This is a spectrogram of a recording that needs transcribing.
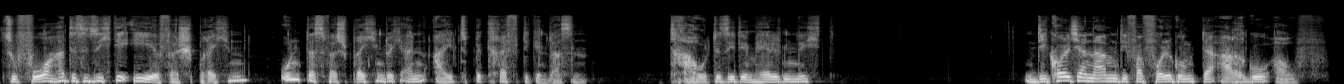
Zuvor hatte sie sich die Ehe versprechen und das Versprechen durch einen Eid bekräftigen lassen. Traute sie dem Helden nicht? Die Kolcher nahmen die Verfolgung der Argo auf.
